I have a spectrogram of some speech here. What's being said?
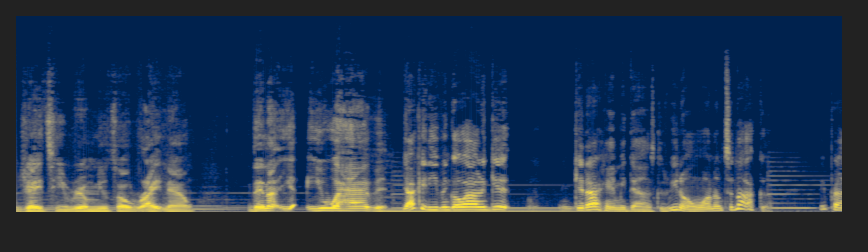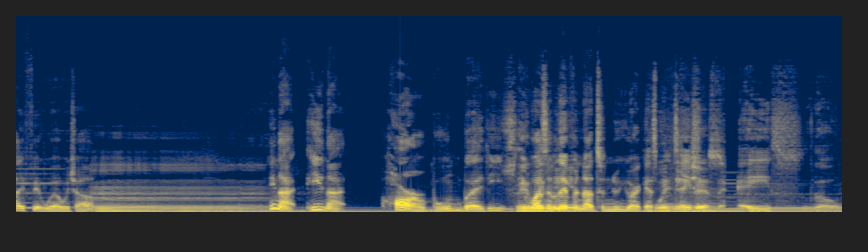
JT Realmuto right now, then I, you would have it. Y'all could even go out and get get our hand me downs because we don't want him Tanaka. He probably fit well with y'all. Mm, He not he's not horrible, but he, See, he wasn't need- living up to New York expectations. we need an ace though.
